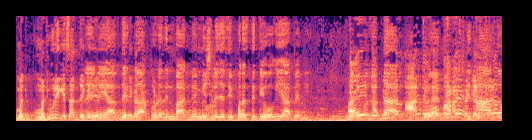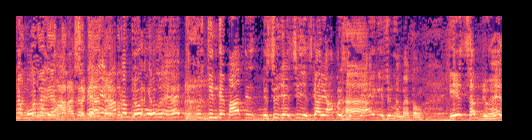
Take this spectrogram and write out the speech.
मजबूरी के साथ नहीं आप देखना थोड़े दिन बाद में मिश्र जैसी परिस्थिति होगी यहाँ पे भी। आप जो- है महाराष्ट्र के आप लोग जो हैं? महाराष्ट्र के आप लोग जो बोल रहे हैं कि कुछ दिन के बाद मिश्र जैसी इसका यहाँ पर हाँ। आएगी सुन मैं बताऊँ। ये सब जो है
